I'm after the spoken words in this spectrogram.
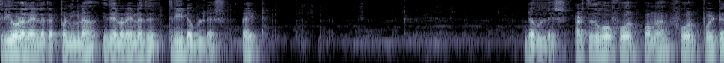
த்ரீயோட லைனில் கட் பண்ணிங்கன்னா இது என்னோட என்னது? Three double dash right double dash அடுத்தது ஓ ஃபோர்க்கு போங்க. ஃபோர்க்கு போயிட்டு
